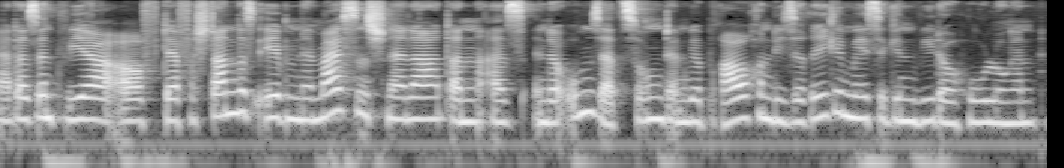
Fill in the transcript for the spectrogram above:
Ja, da sind wir auf der Verstandesebene meistens schneller dann als in der Umsetzung, denn wir brauchen diese regelmäßigen Wiederholungen,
